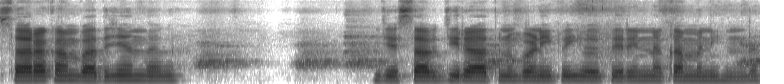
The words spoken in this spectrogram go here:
ਸਾਰਾ ਕੰਮ ਵੱਧ ਜਾਂਦਾ ਗਾ ਜੇ ਸਬਜ਼ੀ ਰਾਤ ਨੂੰ ਬਣੀ ਪਈ ਹੋਵੇ ਫਿਰ ਇੰਨਾ ਕੰਮ ਨਹੀਂ ਹੁੰਦਾ।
